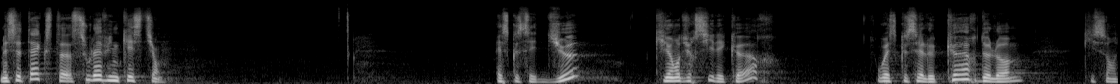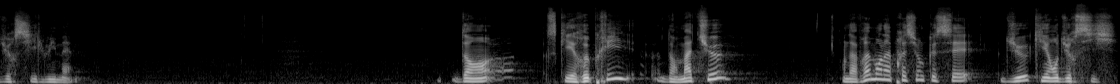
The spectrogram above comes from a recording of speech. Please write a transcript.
Mais ce texte soulève une question. Est-ce que c'est Dieu qui endurcit les cœurs ou est-ce que c'est le cœur de l'homme qui s'endurcit lui-même? Dans ce qui est repris dans Matthieu, on a vraiment l'impression que c'est Dieu qui endurcit.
